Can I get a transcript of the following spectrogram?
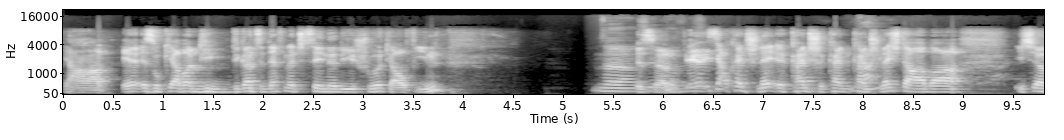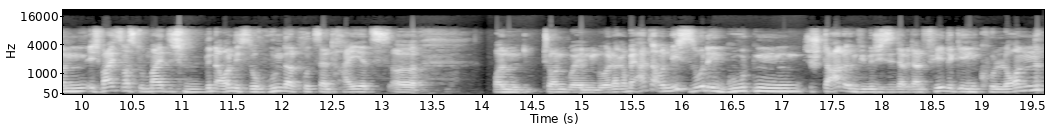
ja, er ist okay, aber die, die ganze Deathmatch-Szene, die schwört ja auf ihn. Naja, ist, ähm, er ist ja auch kein, Schle äh, kein, kein, kein schlechter, aber ich, ähm, ich weiß, was du meinst. Ich bin auch nicht so 100% high jetzt äh, von John Wayne Murdoch. Aber er hatte auch nicht so den guten Start irgendwie mit dieser dann Fehde gegen Colon.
